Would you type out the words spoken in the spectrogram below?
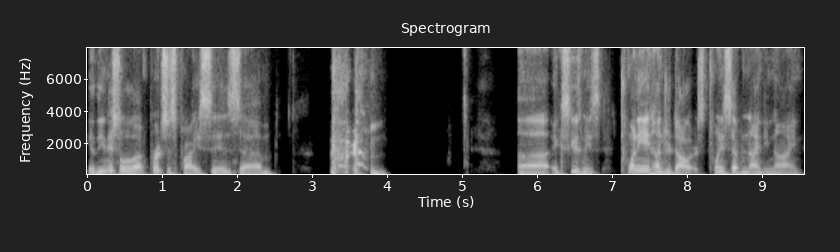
you know, the initial uh, purchase price is um, uh, excuse me, is twenty eight hundred dollars, twenty seven ninety nine.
